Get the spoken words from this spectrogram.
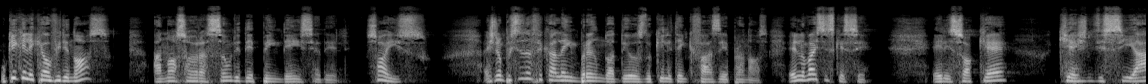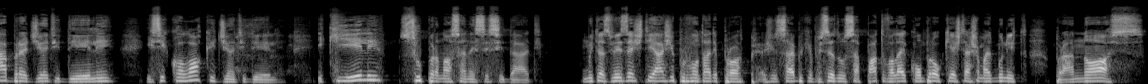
O que, que ele quer ouvir de nós? A nossa oração de dependência dele. Só isso. A gente não precisa ficar lembrando a Deus do que ele tem que fazer para nós. Ele não vai se esquecer. Ele só quer que a gente se abra diante dele e se coloque diante dele e que ele supra a nossa necessidade. Muitas vezes a gente age por vontade própria. A gente sabe que precisa de um sapato, vai lá e compra o que a gente acha mais bonito. Para nós.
